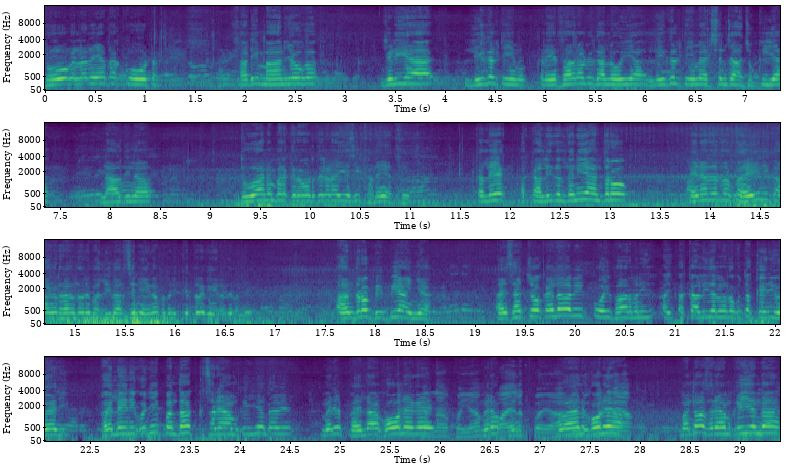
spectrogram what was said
ਦੋ ਗੱਲਾਂ ਨੇ ਜਾਂ ਤਾਂ ਕੋਰਟ ਸਾਡੀ ਮਾਨਯੋਗ ਜਿਹੜੀ ਆ ਲੀਗਲ ਟੀਮ ਕਲੇਰ ਸਾਹਿਬ ਨਾਲ ਵੀ ਗੱਲ ਹੋਈ ਆ ਲੀਗਲ ਟੀਮ ਐਕਸ਼ਨ 'ਚ ਆ ਚੁੱਕੀ ਆ ਨਾਲ ਦੀ ਨਾਲ। ਦੂਆ ਨੰਬਰ ਗਰਾਊਂਡ ਤੇ ਲੜਾਈ ਅਸੀਂ ਖੜੇ ਇੱਥੇ। ਕੱਲੇ ਅਕਾਲੀ ਦਲ ਦੇ ਨਹੀਂ ਅੰਦਰੋਂ ਇਹਨਾਂ ਦੇ ਤਾਂ ਕੋਈ ਹੈ ਹੀ ਨਹੀਂ ਕਾਂਗਰਸ ਵਾਲੇ ਤੋਂ ਬੱਲੀਵਾਰ ਸੇ ਨਹੀਂ ਹੈਗਾ ਪਤਾ ਨਹੀਂ ਕਿੱਧਰ ਗਏ ਇਹਨਾਂ ਦੇ ਬੰਦੇ। ਅੰਦਰੋਂ ਬੀਬੀਆਂ ਆਈਆਂ। ਐਸਐਚਓ ਕਹਿੰਦਾ ਵੀ ਕੋਈ ਫਾਰਮ ਨਹੀਂ ਅਕਾਲੀ ਦਲ ਨਾਲ ਤਾਂ ਕੋਈ ਧੱਕੇ ਨਹੀਂ ਹੋਇਆ ਜੀ। ਫੈਲੇ ਹੀ ਨਹੀਂ ਕੋਈ ਜੀ ਬੰਦਾ ਸਰਿਆਮ ਕਹੀ ਜਾਂਦਾ ਵੀ ਮੇਰੇ ਫੈਲਾਂ ਖੋਹ ਲੈ ਗਏ ਮੇਰਾ ਮੋਬਾਈਲ ਖੋਇਆ ਮੋਬਾਈਲ ਖੋਲਿਆ ਬੰਦਾ ਸਰਿਆਮ ਕਹੀ ਜਾਂਦਾ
